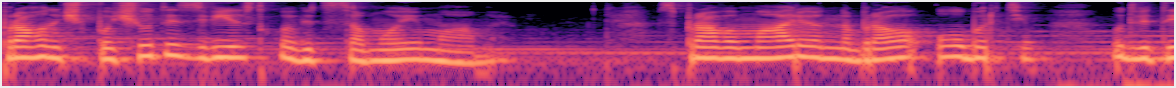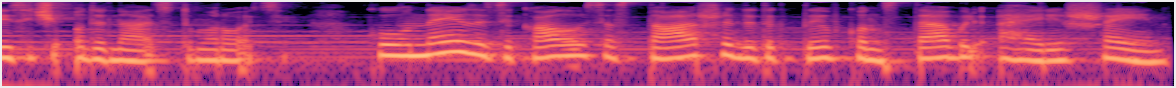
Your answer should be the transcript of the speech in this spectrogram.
прагнучи почути звістку від самої мами. Справа Маріон набрала обертів у 2011 році, коли нею зацікавився старший детектив констебль Геррі Шейн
